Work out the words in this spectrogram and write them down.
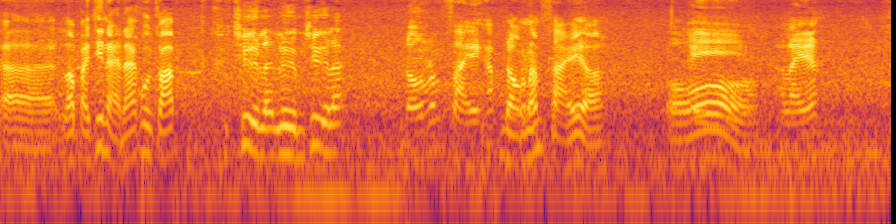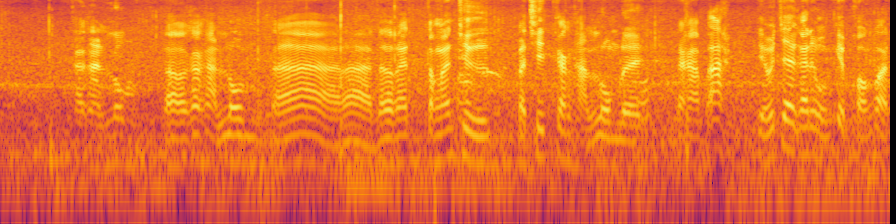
เอ่อเราไปที่ไหนนะคุณก๊อฟชื่อละลืมชื่อละหน้องน้ำใสครับดอกน้ำใสเหรอโอ้ไอ้อะไรนะกังหันลม เออกังหันลมอ่าอ่าแล้วตรงนั้นชื่อประชิดกังหันลมเลยนะครับอะเดี๋ยวไปเจอกันเดี๋ยวผมเก็บของก่อน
